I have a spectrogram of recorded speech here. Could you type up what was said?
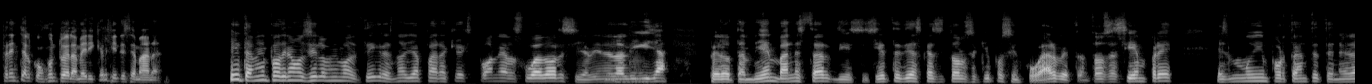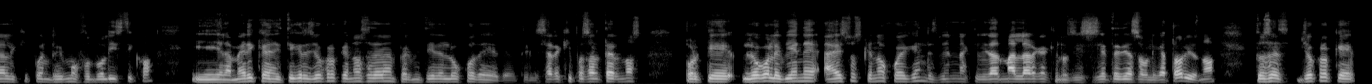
frente al conjunto del América el fin de semana. Sí, también podríamos decir lo mismo de Tigres, ¿no? Ya para qué expone a los jugadores si ya viene la liguilla, pero también van a estar 17 días casi todos los equipos sin jugar, Beto. Entonces siempre es muy importante tener al equipo en ritmo futbolístico y el América y Tigres yo creo que no se deben permitir el lujo de, de, utilizar equipos alternos porque luego le viene a esos que no jueguen, les viene una actividad más larga que los 17 días obligatorios, ¿no? Entonces yo creo que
